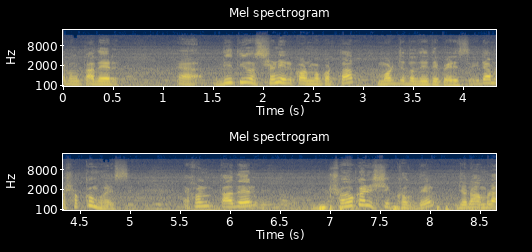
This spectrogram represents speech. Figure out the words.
এবং তাদের দ্বিতীয় শ্রেণির কর্মকর্তার মর্যাদা দিতে পেরেছি। এটা আমরা সক্ষম হয়েছি। এখন তাদের সহকারী শিক্ষকদের যেন আমরা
